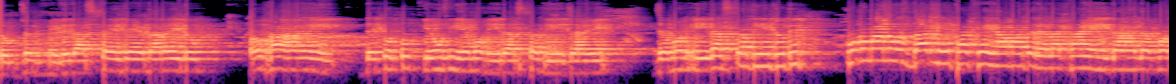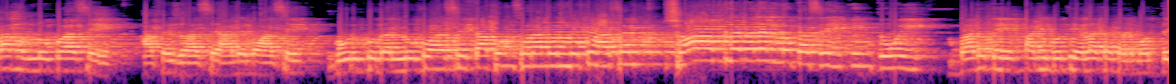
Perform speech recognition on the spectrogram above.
লোকজন মিলে রাস্তায় যায়, দাঁড়াইলো। ও ভাই, দেখো তো কেউ এমন এই রাস্তা দিয়ে যায়। যেমন এই রাস্তা দিয়ে যদি কোন মানুষ দাঁড়িয়ে থাকে, আমাদের এলাকায় জানাজা পড়ানোর লোক আছে। হাফেজও আছে, আলেমও আছে গুরু কুদার লোক আছে কাপড় ছড়ানোর লোক আছেন, সব লেভেলের লোক আছে, কিন্তু ওই ভারতে পানিপতি এলাকাটার মধ্যে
